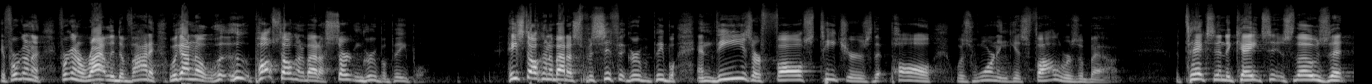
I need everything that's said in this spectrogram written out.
if we're going to if we're going to rightly divide it, we got to know who, who Paul's talking about a certain group of people. He's talking about a specific group of people, and these are false teachers that Paul was warning his followers about. The text indicates it's those that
